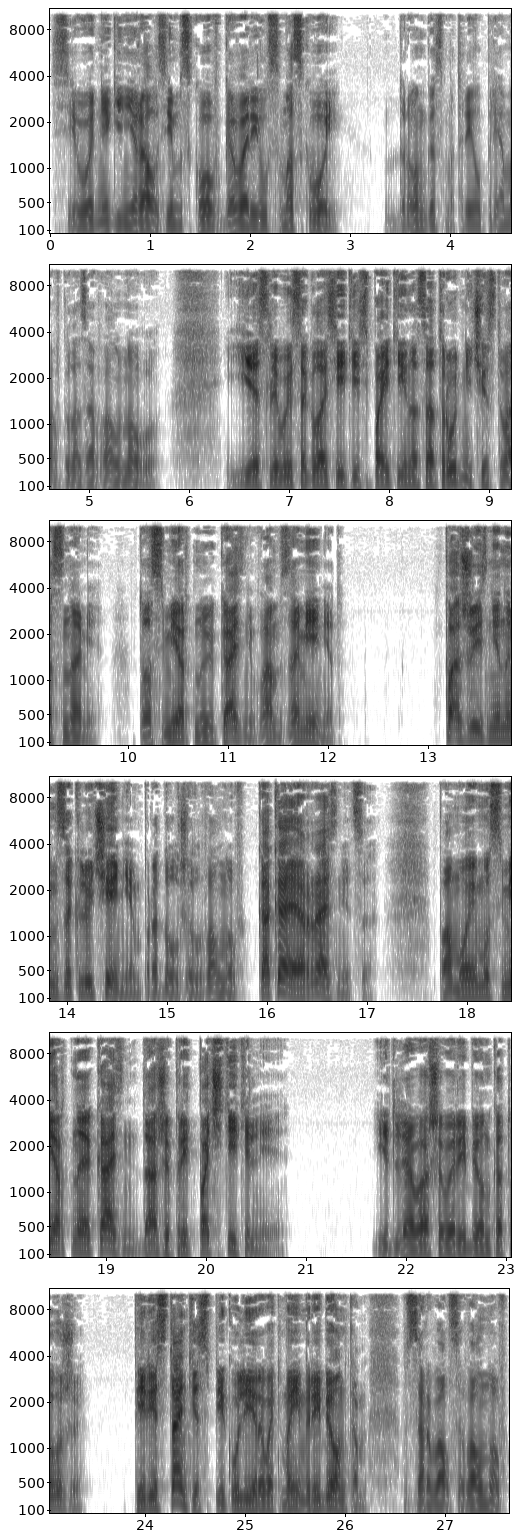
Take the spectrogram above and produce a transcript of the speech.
Сегодня генерал Земсков говорил с Москвой. Дронго смотрел прямо в глаза Волнову. «Если вы согласитесь пойти на сотрудничество с нами, то смертную казнь вам заменят». «Пожизненным заключением», — продолжил Волнов. «Какая разница? По-моему, смертная казнь даже предпочтительнее. И для вашего ребенка тоже. Перестаньте спекулировать моим ребенком, взорвался Волнов.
